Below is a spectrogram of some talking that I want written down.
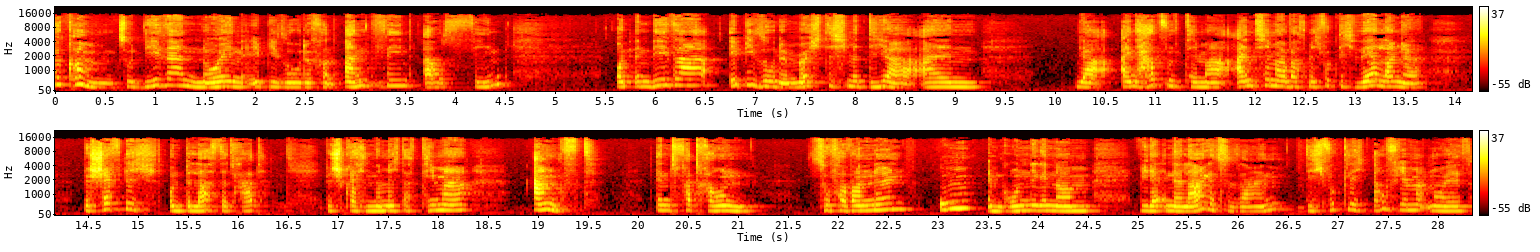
Willkommen zu dieser neuen Episode von Anziehend Ausziehend. Und in dieser Episode möchte ich mit dir ein, ja, ein Herzensthema, ein Thema, was mich wirklich sehr lange beschäftigt und belastet hat, besprechen, nämlich das Thema Angst in Vertrauen zu verwandeln, um im Grunde genommen wieder in der Lage zu sein, dich wirklich auf jemand Neues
